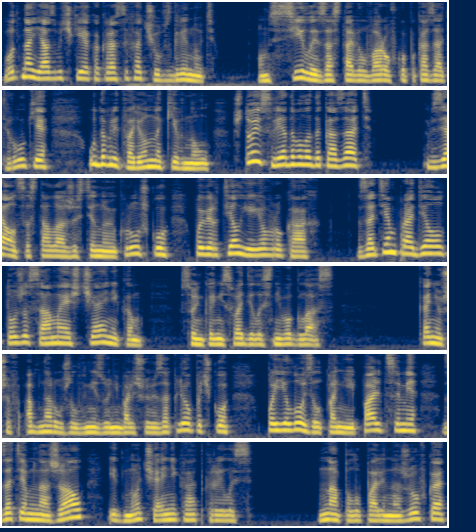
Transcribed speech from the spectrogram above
Вот на язвочки я как раз и хочу взглянуть». Он силой заставил воровку показать руки, удовлетворенно кивнул, что и следовало доказать. Взял со стола жестяную кружку, повертел ее в руках. Затем проделал то же самое с чайником. Сонька не сводила с него глаз. Конюшев обнаружил внизу небольшую заклепочку, поелозил по ней пальцами, затем нажал, и дно чайника открылось. На пол упали ножовка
